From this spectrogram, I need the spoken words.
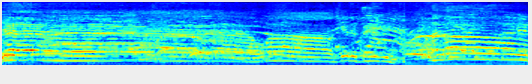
Yeah! Wow! Get it, baby. Hello!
